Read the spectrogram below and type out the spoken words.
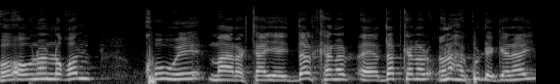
Oo uuna noqon kuwii maaragtay dalkana dadkana cunaha ku dheganaay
